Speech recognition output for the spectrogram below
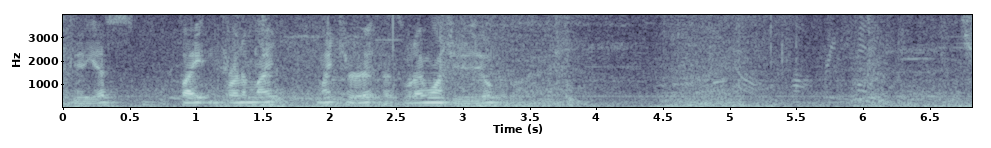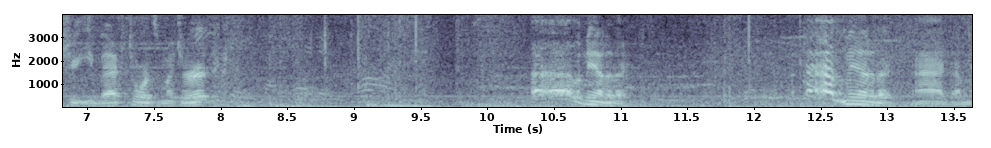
Okay, yes. Fight in front of my, my turret. That's what I want you to do. Shoot you back towards my turret. Ah, let me out of there. Ah, let me out of there. Ah, got me.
